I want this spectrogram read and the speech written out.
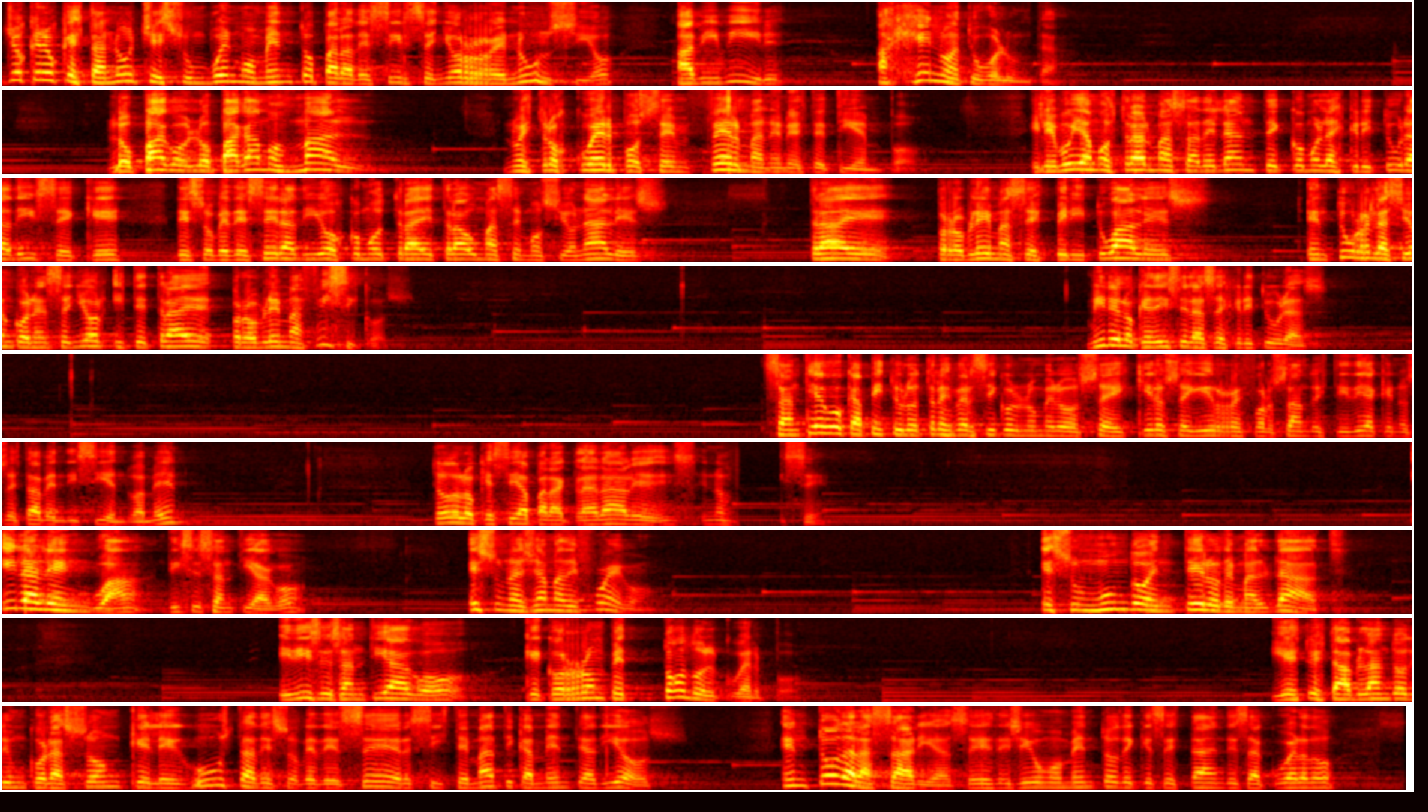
Yo creo que esta noche es un buen momento para decir, Señor, renuncio a vivir ajeno a tu voluntad. Lo pago, lo pagamos mal. Nuestros cuerpos se enferman en este tiempo. Y le voy a mostrar más adelante cómo la escritura dice que desobedecer a Dios, cómo trae traumas emocionales, trae problemas espirituales en tu relación con el Señor y te trae problemas físicos. Mire lo que dice las escrituras. Santiago capítulo 3, versículo número 6. Quiero seguir reforzando esta idea que nos está bendiciendo. Amén. Todo lo que sea para aclarar nos dice. Y la lengua, dice Santiago, es una llama de fuego. Es un mundo entero de maldad. Y dice Santiago que corrompe todo el cuerpo. Y esto está hablando de un corazón que le gusta desobedecer sistemáticamente a Dios en todas las áreas. Llega un momento de que se está en desacuerdo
